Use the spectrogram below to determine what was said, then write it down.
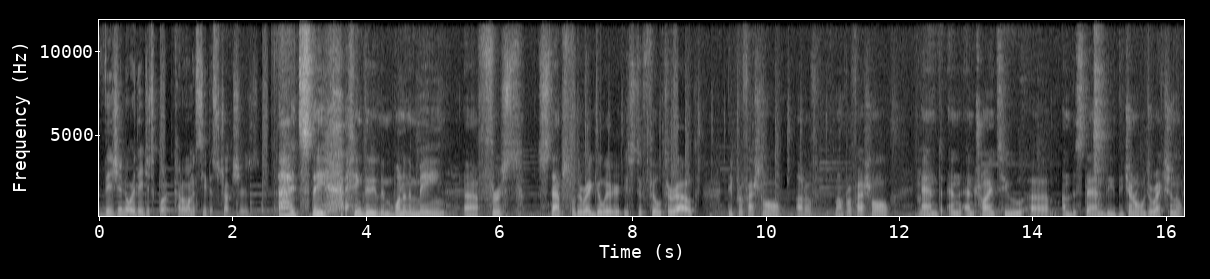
vision, or they just want, kind of want to see the structures? Uh, it's the I think the, the one of the main uh, first steps for the regulator is to filter out the professional out of non-professional and, and and trying to uh, understand the, the general direction of,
